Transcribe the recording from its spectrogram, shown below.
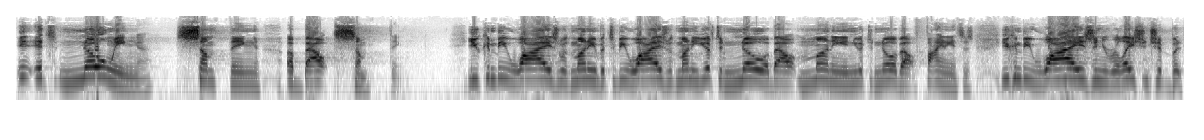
It's knowing something about something. You can be wise with money, but to be wise with money, you have to know about money and you have to know about finances. You can be wise in your relationship, but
